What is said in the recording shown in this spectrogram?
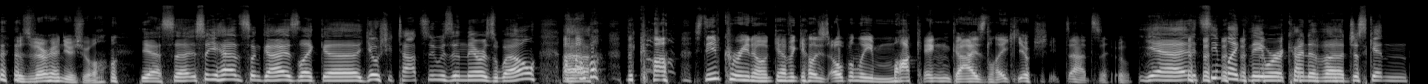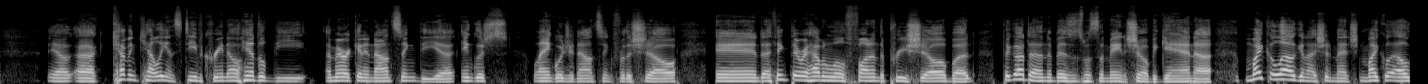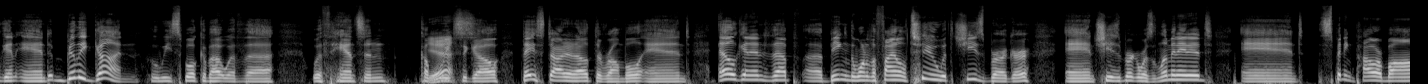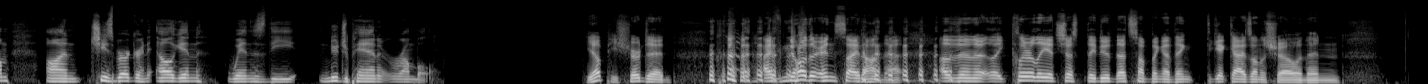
It was very unusual. yes. Uh, so you had some guys like uh, Yoshitatsu was in there as well. Uh, the com- Steve Corino and Kevin Kelly just openly mocking guys like Yoshitatsu. yeah, it seemed like they were kind of uh, just getting. You know, uh, Kevin Kelly and Steve Corino handled the American announcing, the uh, English language announcing for the show, and I think they were having a little fun in the pre-show, but they got down to business once the main show began. Uh, Michael Elgin, I should mention, Michael Elgin and Billy Gunn, who we spoke about with uh, with Hanson a couple Yes. weeks ago. They started out the Rumble, and Elgin ended up uh, being the one of the final two with Cheeseburger, and Cheeseburger was eliminated, and spinning power bomb on Cheeseburger, and Elgin wins the New Japan Rumble. Yep, he sure did. I have no other insight on that other than like clearly it's just they do that's something I think to get guys on the show and then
